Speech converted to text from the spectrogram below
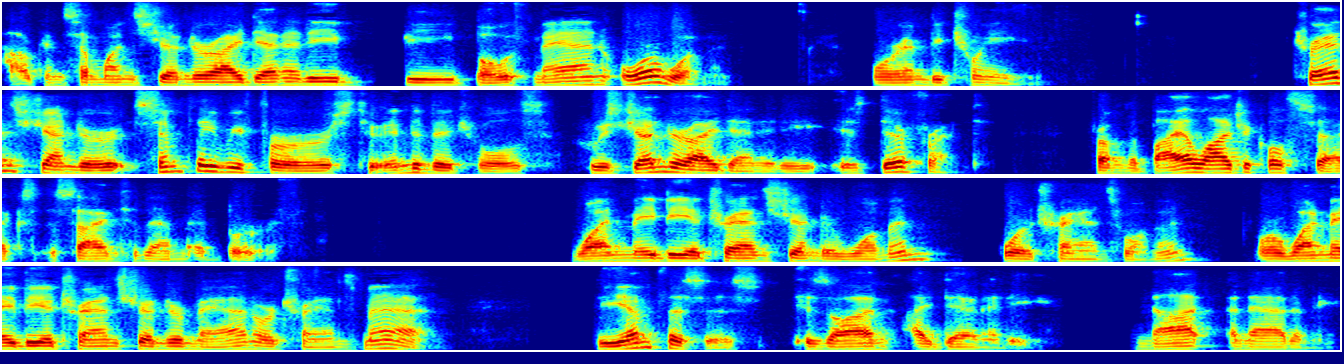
How can someone's gender identity be both man or woman, or in between? Transgender simply refers to individuals whose gender identity is different from the biological sex assigned to them at birth. One may be a transgender woman or trans woman, or one may be a transgender man or trans man. The emphasis is on identity, not anatomy.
